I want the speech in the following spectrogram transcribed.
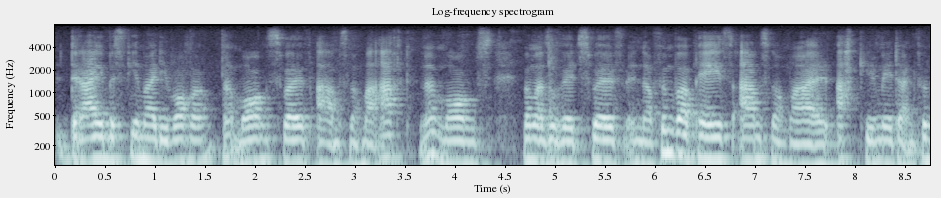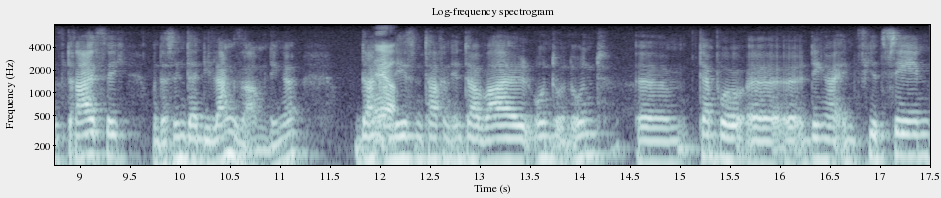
drei bis viermal die Woche, ne, morgens zwölf, abends nochmal acht, ne, morgens wenn man so will, 12 in der 5er Pace, abends nochmal 8 Kilometer in 5,30 und das sind dann die langsamen Dinge. Dann ja. am nächsten Tag ein Intervall und und und. Ähm, Tempo-Dinger äh, in 4,10,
